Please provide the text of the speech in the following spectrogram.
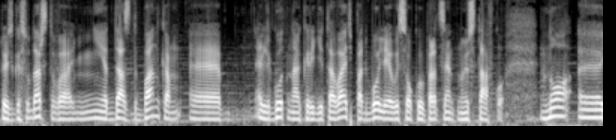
То есть государство не даст банкам э, льготно аккредитовать под более высокую процентную ставку. Но э,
